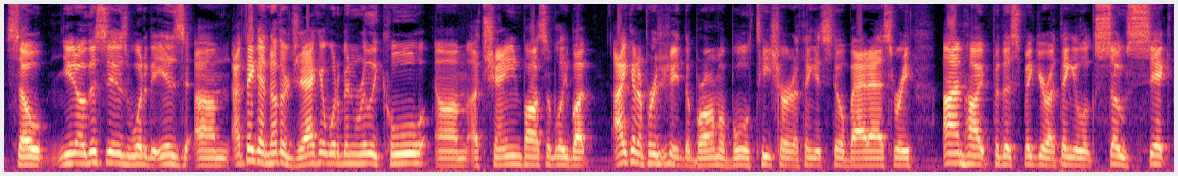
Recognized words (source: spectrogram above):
So you know this is what it is. Um, I think another jacket would have been really cool, um, a chain possibly, but I can appreciate the Brahma Bull t-shirt. I think it's still badassery. I'm hyped for this figure. I think it looks so sick.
